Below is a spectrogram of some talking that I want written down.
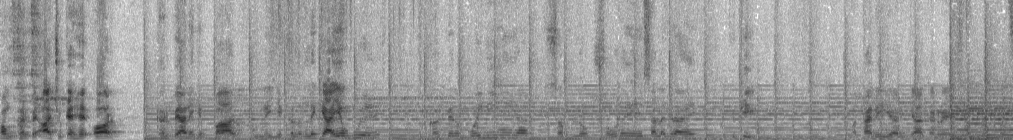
हम घर पे आ चुके हैं और घर पे आने के बाद हमने ये कलर लेके आए हुए हैं। तो घर पे तो कोई नहीं है यार। सब लोग सो रहे हैं, ऐसा लग रहा है। क्योंकि पता नहीं यार क्या कर रहे हैं सब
